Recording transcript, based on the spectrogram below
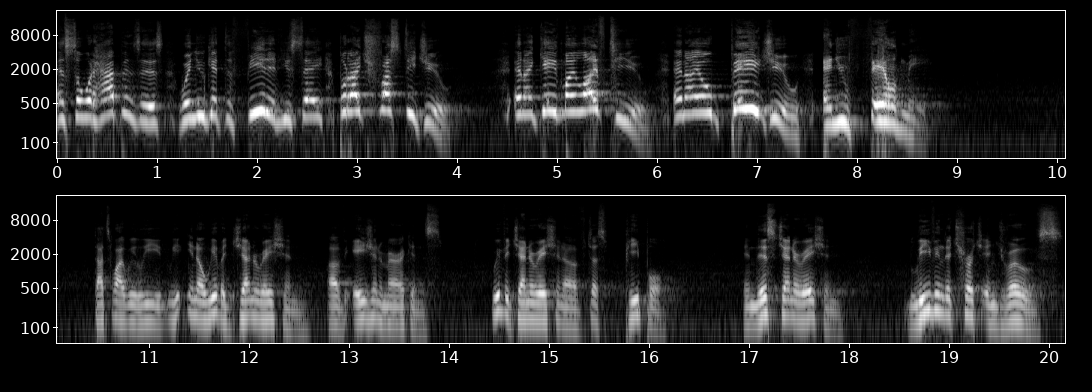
And so what happens is when you get defeated, you say, But I trusted you, and I gave my life to you, and I obeyed you, and you failed me. That's why we leave. We, you know, we have a generation of Asian Americans. We have a generation of just people in this generation leaving the church in droves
